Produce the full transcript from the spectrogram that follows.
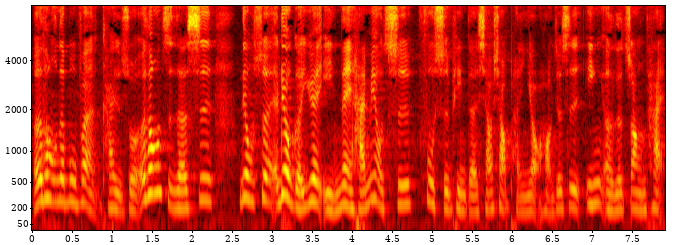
儿童的部分开始说，儿童指的是六岁六个月以内还没有吃副食品的小小朋友，哈，就是婴儿的状态。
